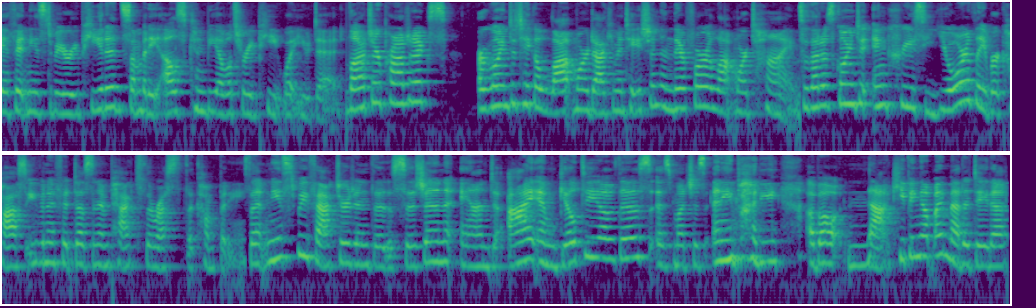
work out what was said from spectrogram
if it needs to be repeated, somebody else can be able to repeat what you did. Larger projects, are going to take a lot more documentation and therefore a lot more time. So that is going to increase your labor costs even if it doesn't impact the rest of the company. So that needs to be factored into the decision and I am guilty of this as much as anybody about not keeping up my metadata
